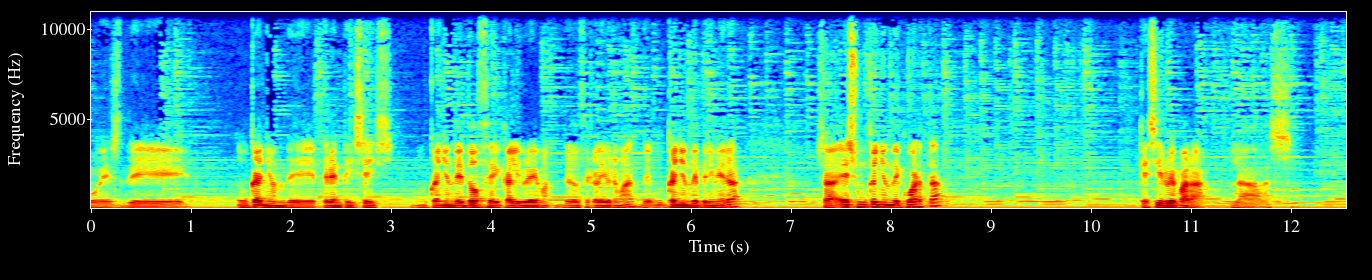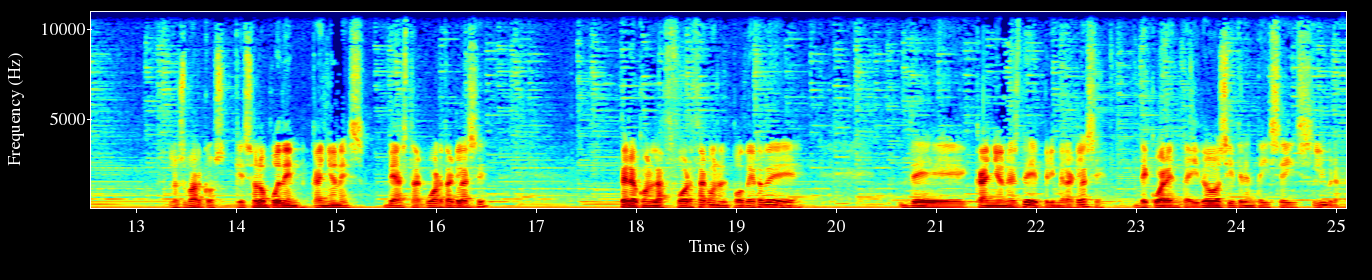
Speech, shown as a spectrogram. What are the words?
pues de un cañón de 36, un cañón de 12 calibre, de 12 calibre más, un cañón de primera, o sea, es un cañón de cuarta que sirve para las los barcos que solo pueden cañones de hasta cuarta clase, pero con la fuerza, con el poder de, de cañones de primera clase, de 42 y 36 libras.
